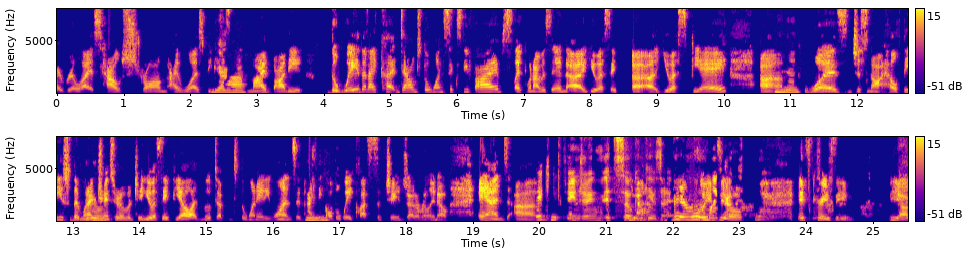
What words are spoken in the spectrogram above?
I realized how strong I was because yeah. my body the way that I cut down to the 165s, like when I was in uh, USA, uh, USPA, um, mm-hmm. was just not healthy. So then when mm-hmm. I transferred over to USAPL, I moved up into the 181s, and mm-hmm. I think mm-hmm. all the weight classes have changed. I don't really know. And um, they keep changing. It's so yeah, confusing. They really oh do. God. It's crazy. Yeah.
